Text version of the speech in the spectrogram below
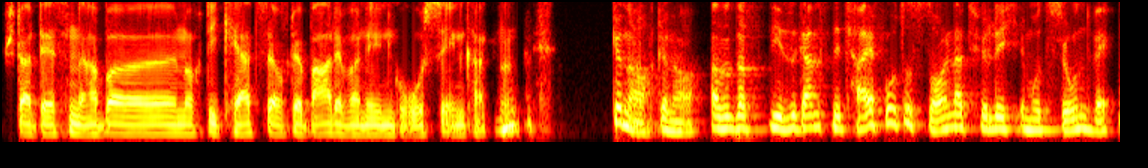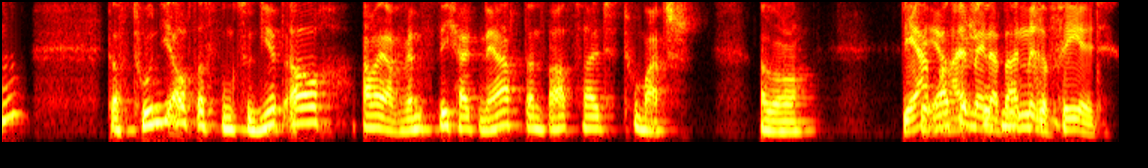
stattdessen aber noch die Kerze auf der Badewanne in groß sehen kann. Ne? Genau, genau. Also das, diese ganzen Detailfotos sollen natürlich Emotionen wecken. Das tun die auch, das funktioniert auch. Aber ja, wenn es dich halt nervt, dann war es halt too much. Also. Ja, vor allem, wenn das andere fehlt.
